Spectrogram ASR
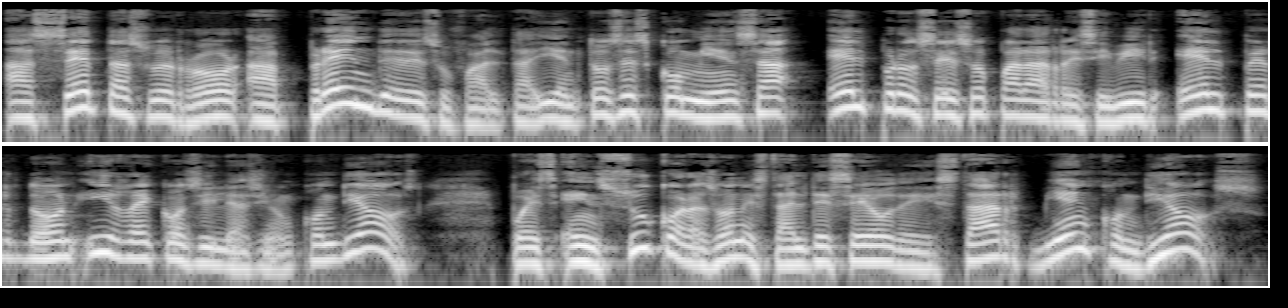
acepta su error, aprende de su falta y entonces comienza el proceso para recibir el perdón y reconciliación con Dios, pues en su corazón está el deseo de estar bien con Dios.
